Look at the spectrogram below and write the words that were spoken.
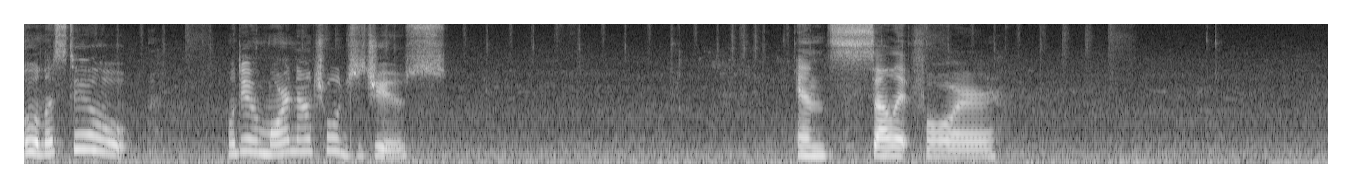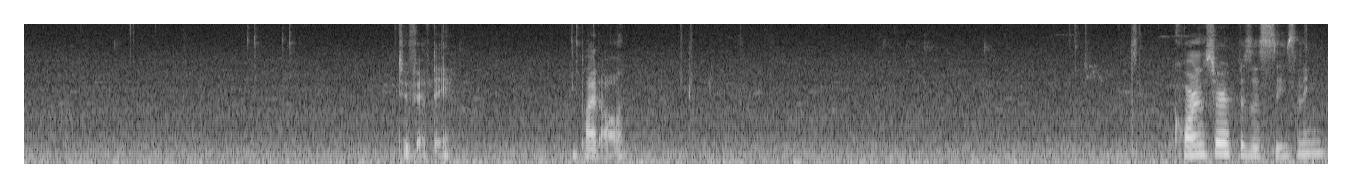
Oh, let's do... We'll do more natural juice. And sell it for... 250. Apply Applied all. Corn syrup is a seasoning?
